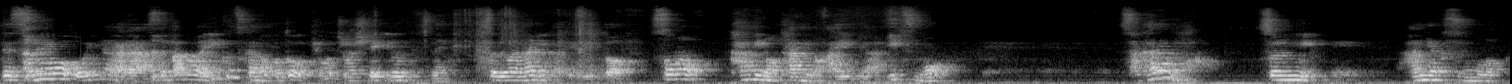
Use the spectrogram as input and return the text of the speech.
で、それを追いながら、ステパノはいくつかのことを強調しているんですね。それは何かというと、その神の民の歩みはいつも、逆らうもの、それに、反逆するもの、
